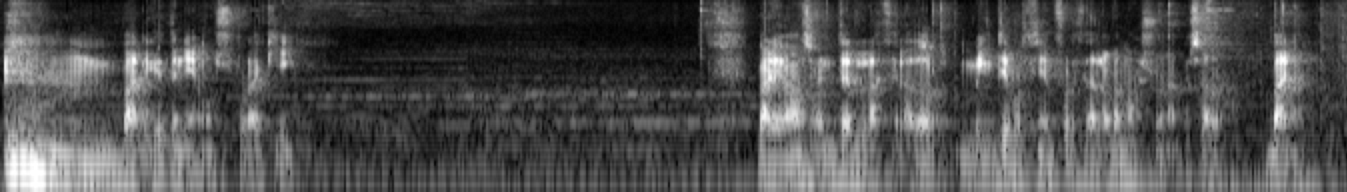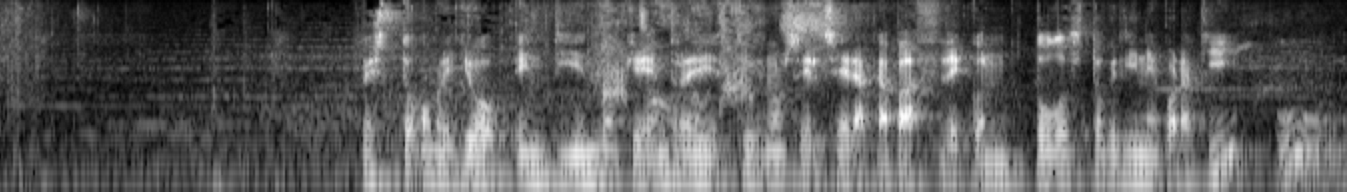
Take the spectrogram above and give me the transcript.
vale, ¿qué teníamos por aquí? Vale, vamos a meter el acelerador. 20% fuerza del arma es una pasada. Vale. Esto, hombre, yo entiendo que dentro de 10 turnos él será capaz de, con todo esto que tiene por aquí, uh,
